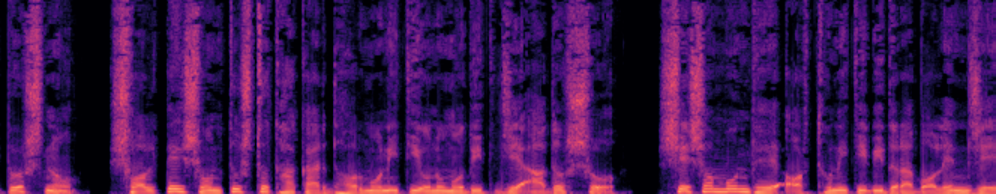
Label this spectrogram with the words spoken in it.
প্রশ্ন, স্বল্পে সন্তুষ্ট থাকার ধর্মনীতি অনুমোদিত যে আদর্শ, সে সম্বন্ধে অর্থনীতিবিদরা বলেন যে,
